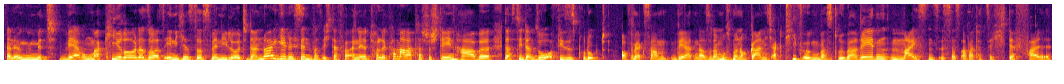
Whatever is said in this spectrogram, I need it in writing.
dann irgendwie mit Werbung markiere oder sowas ähnliches, dass wenn die Leute dann neugierig sind, was ich da für eine tolle Kameratasche stehen habe, dass die dann so auf dieses Produkt aufmerksam werden. Also da muss man noch gar nicht aktiv irgendwas drüber reden. Meistens ist das aber tatsächlich der Fall.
